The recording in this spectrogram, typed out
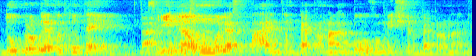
do problema que tu tem. Tá? E não olhar, pá, ele tem um pé pronado, pô, vou mexer no pé pronado.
